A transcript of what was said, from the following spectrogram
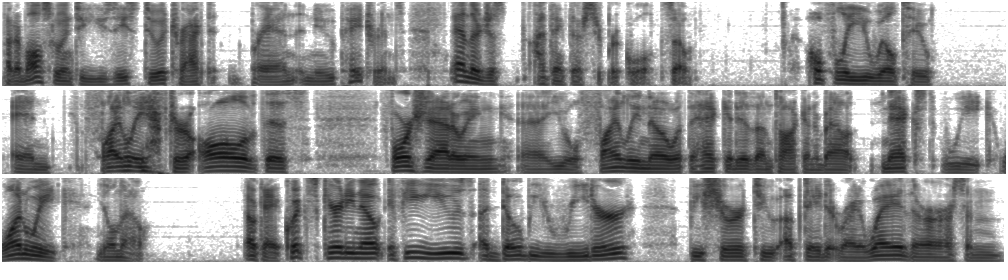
but I'm also going to use these to attract brand new patrons. And they're just, I think they're super cool. So hopefully you will too. And finally, after all of this foreshadowing, uh, you will finally know what the heck it is I'm talking about next week. One week, you'll know. Okay, quick security note if you use Adobe Reader, be sure to update it right away. There are some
